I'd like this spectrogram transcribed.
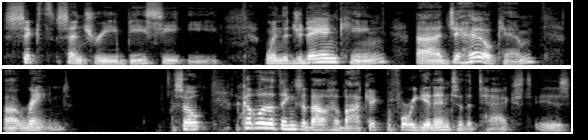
6th century BCE when the Judean king uh, Jehoiakim uh, reigned. So, a couple of the things about Habakkuk before we get into the text is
